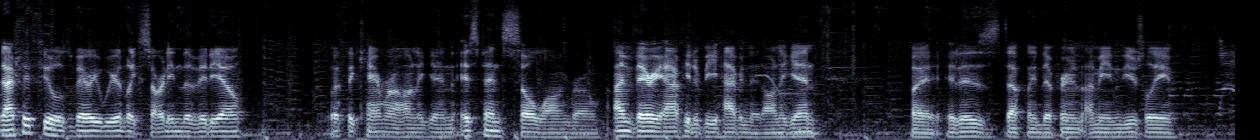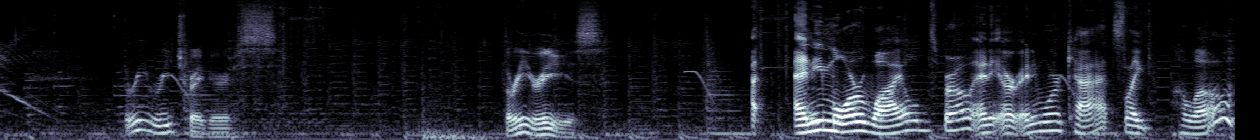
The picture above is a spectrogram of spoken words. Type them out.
It actually feels very weird like starting the video with the camera on again. It's been so long, bro. I'm very happy to be having it on again. But it is definitely different. I mean, usually three re-triggers. Three rees. Any more wilds, bro? Any or any more cats? Like, hello?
